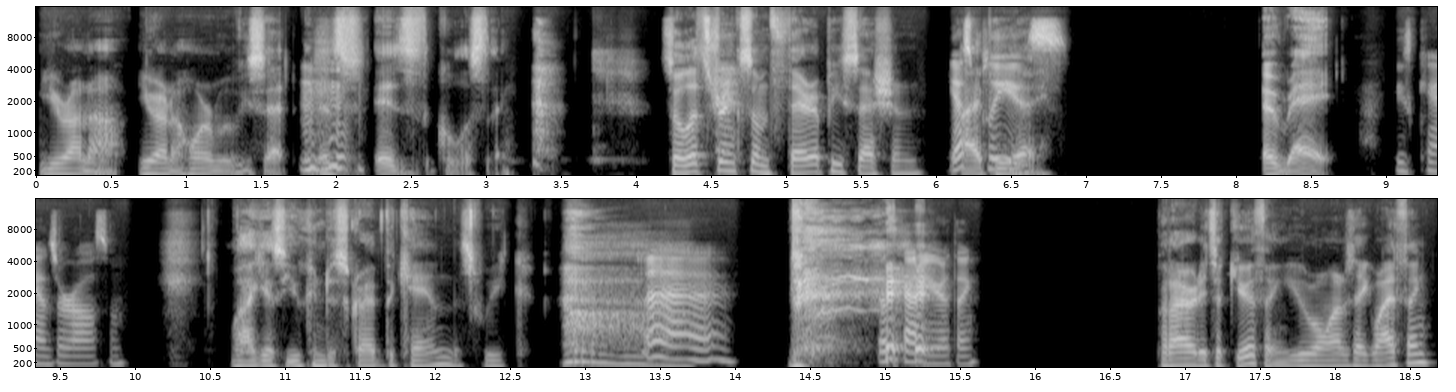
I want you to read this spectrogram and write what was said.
you're on a you're on a horror movie set. And it's is the coolest thing. So let's drink some therapy session. Yes, IPA. please. All right. These cans are awesome. Well, I guess you can describe the can this week. Ah, that's kind of your thing. But I already took your thing. You don't want to take my thing?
